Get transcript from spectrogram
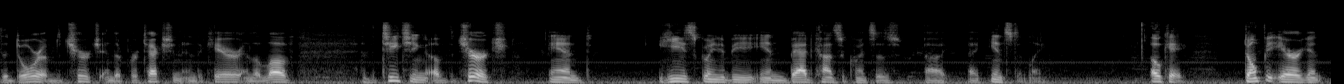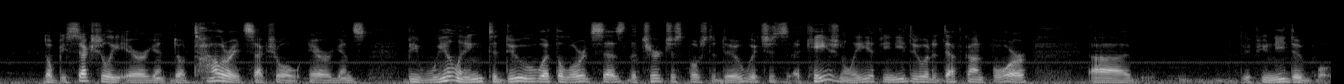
the door of the church and the protection and the care and the love and the teaching of the church and he's going to be in bad consequences uh, uh, instantly. Okay, don't be arrogant. Don't be sexually arrogant. Don't tolerate sexual arrogance. Be willing to do what the Lord says the church is supposed to do, which is occasionally, if you need to go to DEFCON 4, uh, if you need to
